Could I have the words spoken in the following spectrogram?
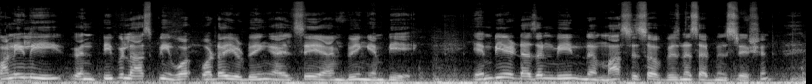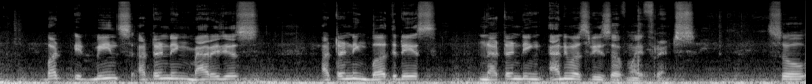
funnily when people ask me what, what are you doing? I'll say i'm doing mba mba doesn't mean masters of business administration but it means attending marriages attending birthdays and attending anniversaries of my friends so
